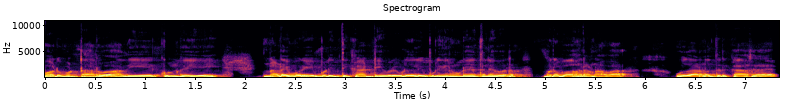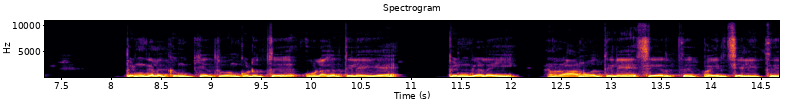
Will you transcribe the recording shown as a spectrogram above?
பாடுபட்டாரோ அதே கொள்கையை நடைமுறைப்படுத்தி காட்டியவர் விடுதலை புலிகளினுடைய தலைவர் பிரபாகரன் ஆவார். உதாரணத்திற்காக பெண்களுக்கு முக்கியத்துவம் கொடுத்து உலகத்திலேயே பெண்களை இராணுவத்திலே சேர்த்து பயிற்சி அளித்து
